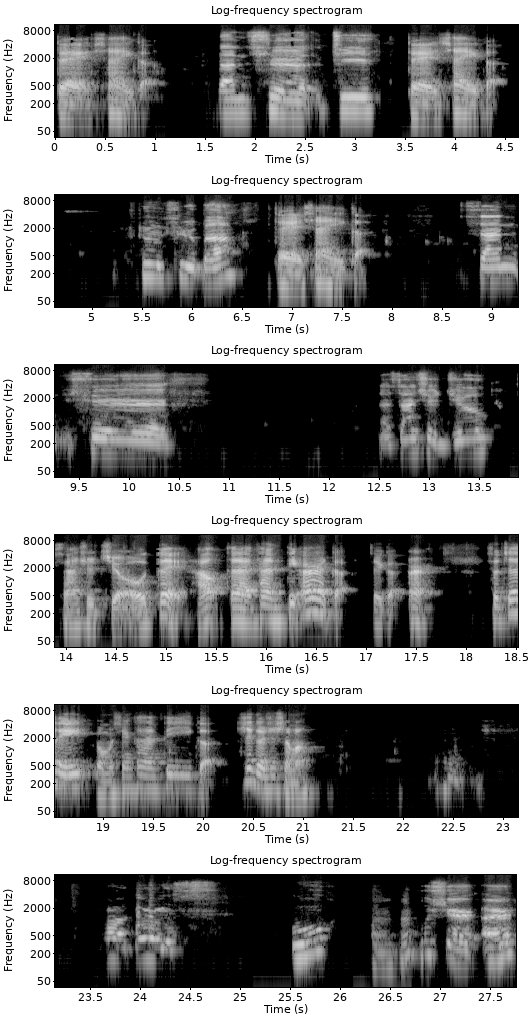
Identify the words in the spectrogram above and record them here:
对，下一个，三十七。对，下一个。三十八对，下一个，三十呃三十九。三十九，对，好，再来看第二个，这个二，所以这里我们先看第一个，这个是什么？Oh, there is 五。嗯哼，五十二。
